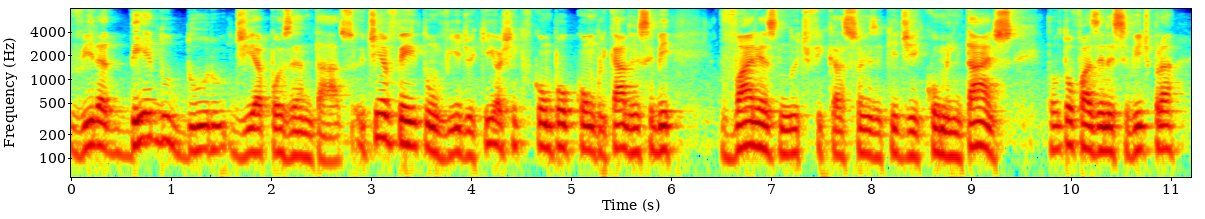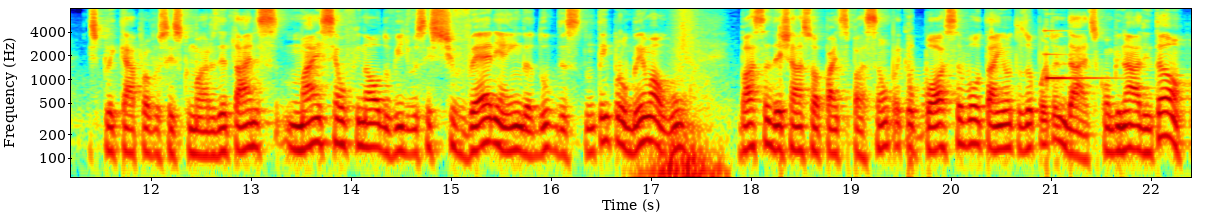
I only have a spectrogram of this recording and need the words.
vira dedo duro de aposentados. Eu tinha feito um vídeo aqui, eu achei que ficou um pouco complicado, recebi várias notificações aqui de comentários, então estou fazendo esse vídeo para explicar para vocês com maiores detalhes, mas se ao final do vídeo vocês tiverem ainda dúvidas, não tem problema algum, basta deixar a sua participação para que eu possa voltar em outras oportunidades, combinado então?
